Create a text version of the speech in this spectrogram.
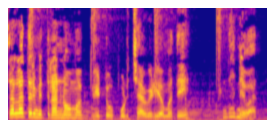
चला तर मित्रांनो मग भेटू पुढच्या व्हिडिओमध्ये. धन्यवाद.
